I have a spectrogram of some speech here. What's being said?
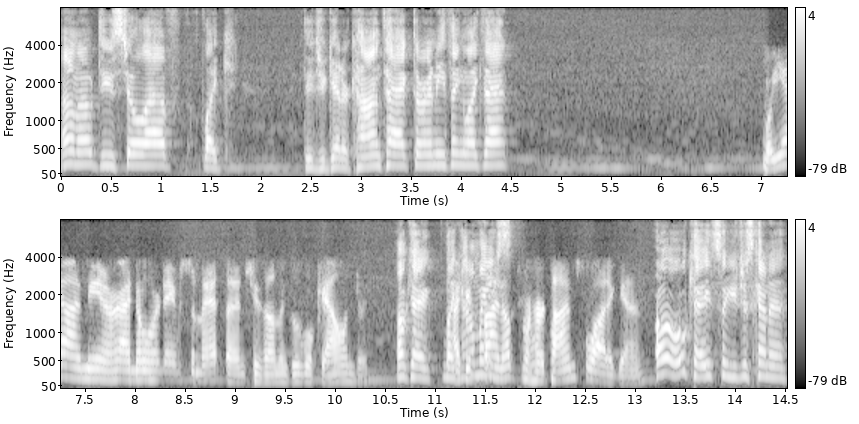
I don't know. Do you still have like? Did you get her contact or anything like that? Well, yeah, I mean, I know her name's Samantha, and she's on the Google Calendar. Okay, like I how could many? sign up for her time slot again. Oh, okay. So you just kind of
